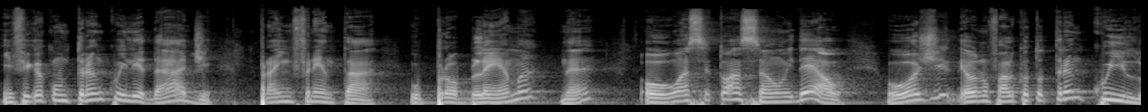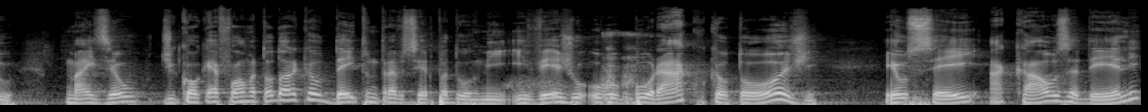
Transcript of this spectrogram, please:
e fica com tranquilidade para enfrentar o problema né, ou a situação ideal. Hoje eu não falo que eu estou tranquilo, mas eu, de qualquer forma, toda hora que eu deito no travesseiro para dormir e vejo o buraco que eu estou hoje, eu sei a causa dele,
